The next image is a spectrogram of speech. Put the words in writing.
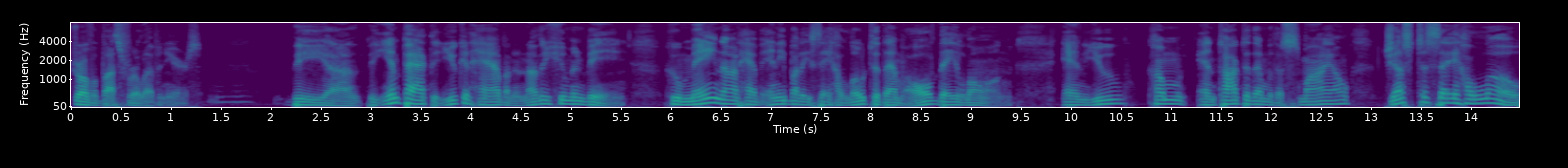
drove a bus for eleven years. The uh, the impact that you can have on another human being who may not have anybody say hello to them all day long, and you come and talk to them with a smile just to say hello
